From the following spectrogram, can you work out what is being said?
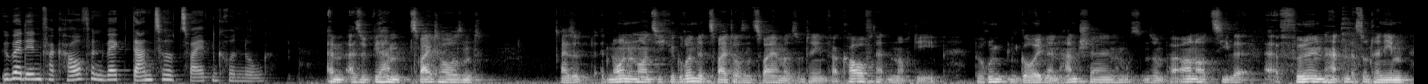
über den Verkauf hinweg dann zur zweiten Gründung? Ähm, also wir haben 2000 also 99 gegründet, 2002 haben wir das Unternehmen verkauft, hatten noch die berühmten goldenen Handschellen, mussten so ein paar Earnout-Ziele erfüllen, hatten das Unternehmen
